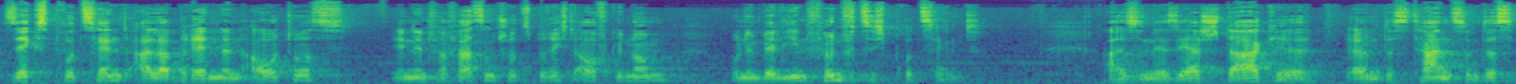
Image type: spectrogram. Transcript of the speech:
sechs Prozent aller brennenden Autos in den Verfassungsschutzbericht aufgenommen und in Berlin 50 Prozent. Also eine sehr starke ähm, Distanz. Und das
